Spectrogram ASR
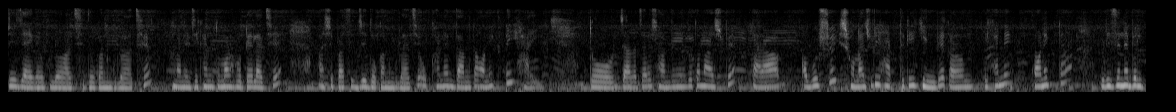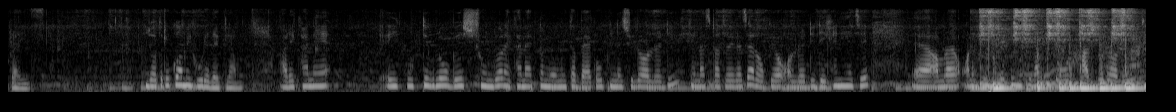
যে জায়গাগুলো আছে, দোকানগুলো আছে মানে যেখানে তোমার হোটেল আছে, আশেপাশের যে দোকানগুলো আছে, ওখানের দামটা অনেকটাই হাই। তো যারা যারা শান্তিনিকেতন আসবে, তারা অবশ্যই সোনাঝুরি হাট থেকেই কিনবে, কারণ এখানে অনেকটা রিজনেবল প্রাইস যতটুকু আমি ঘুরে দেখলাম। আর এখানে এই কুর্তিগুলোও বেশ সুন্দর। এখানে একটা মমিতা ব্যাগও কিনেছিল অলরেডি কেনা স্টার্ট হয়ে গেছে, আর ওকে অলরেডি দেখে নিয়েছে। আমরা অনেকদিন মিলে কিনছিলাম, তো ওর হাত ধরে অলরেডি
